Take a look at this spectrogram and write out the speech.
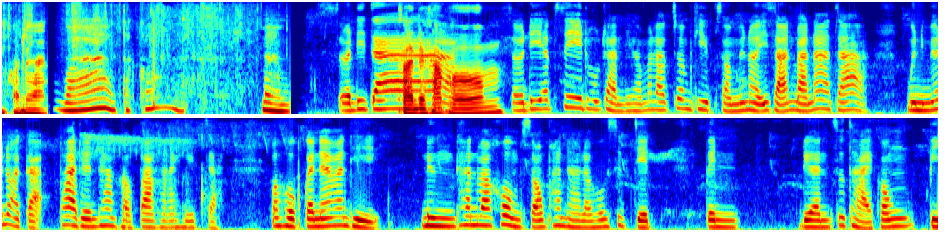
ำข้าวเนื้อว้าวตะกล้องมาสวัสดีจ้า สวัสดีครับผม สวัสดีเอฟซีทุกท่านที่เข้ามารับชมคลิปสองมิวหน่อยอีสานบานหน้าจ้า มือนี้มิวหน่อยกะพาเดินทางเขาป่าหาเห็ดจ้ะมาพบกันในวันที่หนึ่งธันวาคมสองพันห้าร้อยหกสิบเจ็ดเป็นเดือนสุดท้ายของปี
